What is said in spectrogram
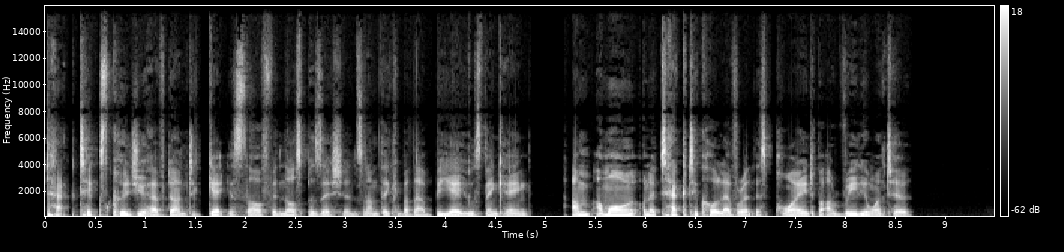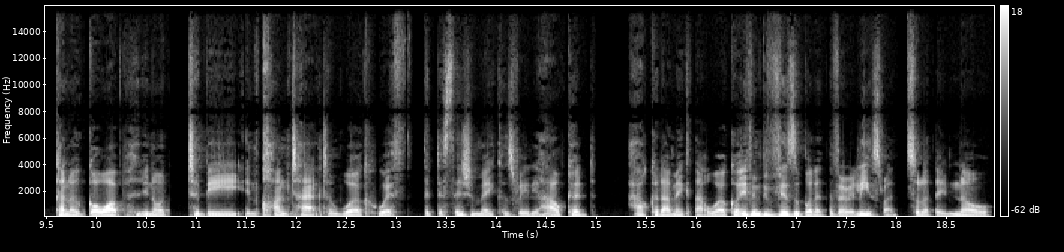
tactics could you have done to get yourself in those positions? And I'm thinking about that BA who's thinking, I'm I'm on, on a tactical level at this point, but I really want to kind of go up, you know, to be in contact and work with the decision makers really. How could how could i make that work or even be visible at the very least right? So that they know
